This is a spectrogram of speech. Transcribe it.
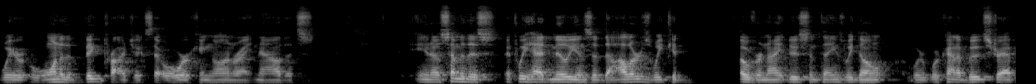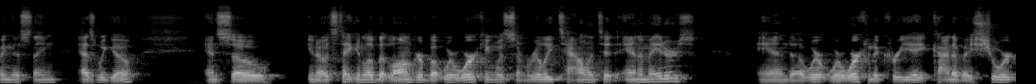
we're one of the big projects that we're working on right now. That's you know some of this. If we had millions of dollars, we could overnight do some things. We don't. We're, we're kind of bootstrapping this thing as we go, and so you know it's taking a little bit longer. But we're working with some really talented animators, and uh, we're we're working to create kind of a short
